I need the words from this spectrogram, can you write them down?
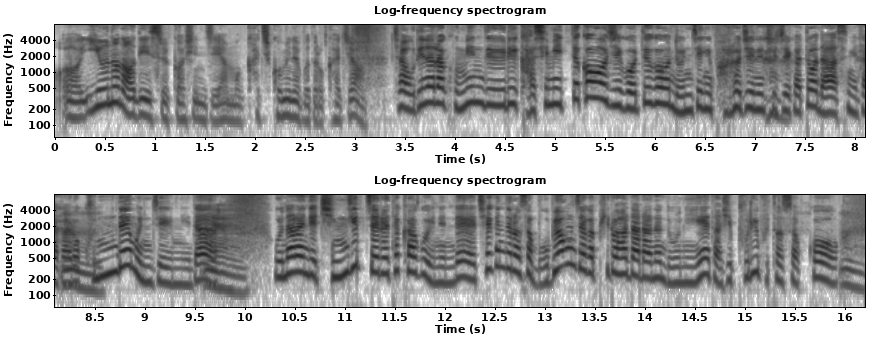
어, 이유는 어디 있을 것인지 한번 같이 고민해 보도록 하죠. 자, 우리나라 국민들이 가슴이 뜨거워지고 뜨거운 논쟁이 벌어지는 주제가 또 나왔습니다. 바로 음. 군대 문제입니다. 네. 우리나라 이제 징집제를 택하고 있는데 최근 들어서 모병제가 필요하다라는 논의에 다시 불이 붙었었고 음.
